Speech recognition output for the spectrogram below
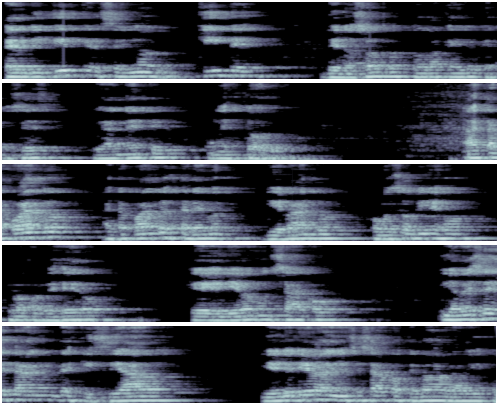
permitir que el Señor quite de nosotros todo aquello que nos es realmente un estorbo. ¿Hasta cuándo? ¿Hasta cuándo estaremos llevando como esos viejos ropavejeros que llevan un saco y a veces están desquiciados y ellos llevan en ese saco, usted los habrá visto,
